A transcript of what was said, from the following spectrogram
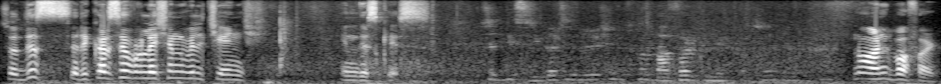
so this recursive relation will change in this case So this recursive relation is for buffered no unbuffered.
